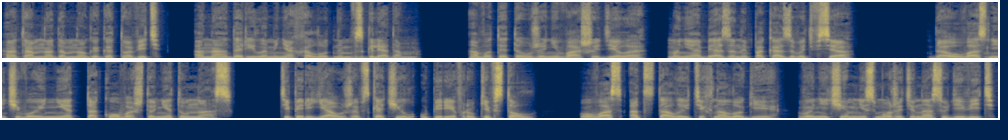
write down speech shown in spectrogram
«А там надо много готовить?» Она одарила меня холодным взглядом. «А вот это уже не ваше дело. Мы не обязаны показывать все. Да у вас ничего и нет такого, что нет у нас. Теперь я уже вскочил, уперев руки в стол. У вас отсталые технологии. Вы ничем не сможете нас удивить,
